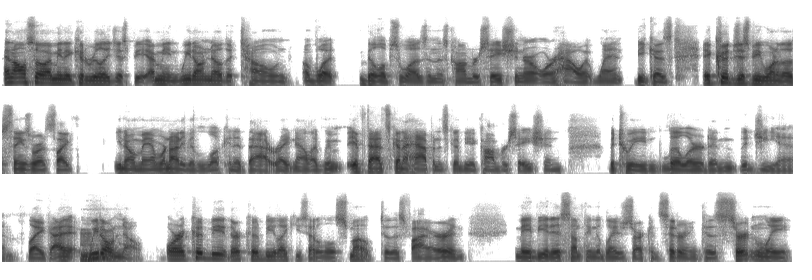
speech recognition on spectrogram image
And also, I mean, it could really just be, I mean, we don't know the tone of what Billups was in this conversation or, or how it went because it could just be one of those things where it's like, you know, man, we're not even looking at that right now. Like, we, if that's going to happen, it's going to be a conversation between Lillard and the GM. Like, I, mm-hmm. we don't know. Or it could be, there could be, like you said, a little smoke to this fire. And maybe it is something the Blazers are considering because certainly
